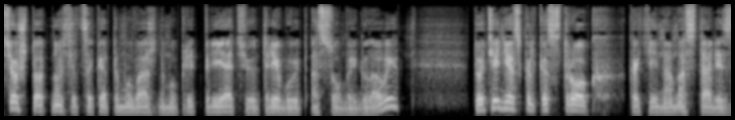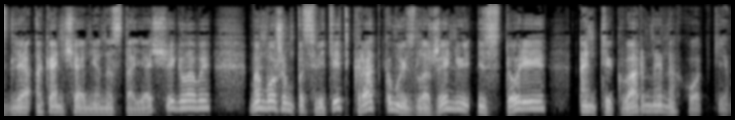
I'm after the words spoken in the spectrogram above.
все, что относится к этому важному предприятию, требует особой главы, то те несколько строк, какие нам остались для окончания настоящей главы, мы можем посвятить краткому изложению истории антикварной находки.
